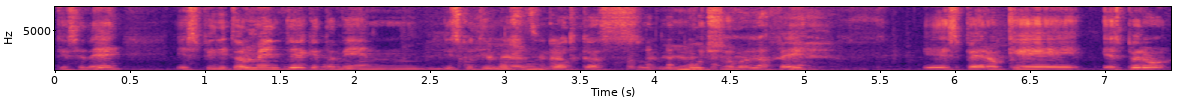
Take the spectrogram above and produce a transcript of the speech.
que se dé. Espiritualmente, que también discutimos un podcast mucho sobre la fe. Espero que, espero,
